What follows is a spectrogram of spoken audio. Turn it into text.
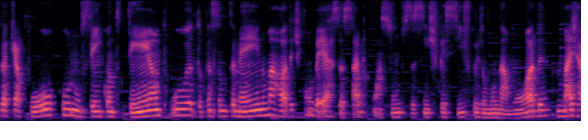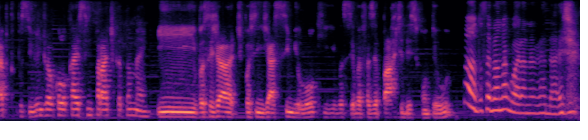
daqui a pouco, não sei em quanto tempo, eu tô pensando também numa roda de conversa, sabe? Com assuntos assim específicos do mundo da moda. O mais rápido possível a gente vai colocar isso em prática também. E você já, tipo assim, já assimilou que você vai fazer parte desse conteúdo? Não, eu tô sabendo agora, na verdade.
